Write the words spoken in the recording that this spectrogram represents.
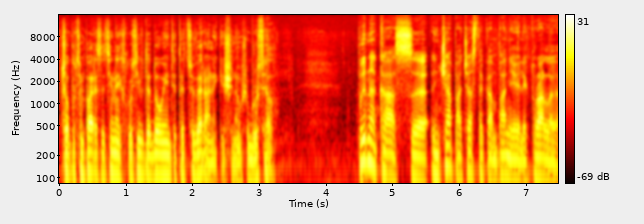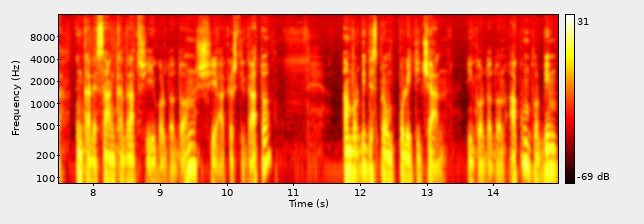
cel puțin pare să țină exclusiv de două entități suverane, Chișinău și Bruxelles. Până ca să înceapă această campanie electorală în care s-a încadrat și Igor Dodon și a câștigat-o, am vorbit despre un politician, Igor Dodon. Acum vorbim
